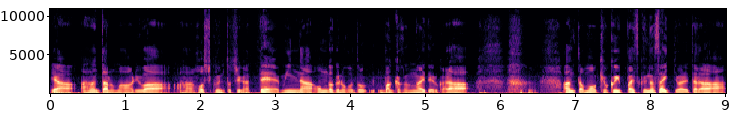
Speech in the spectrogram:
いや、あなたの周りは、あ星くんと違って、みんな音楽のことばっか考えてるから、あんたも曲いっぱい作りなさいって言われたら、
